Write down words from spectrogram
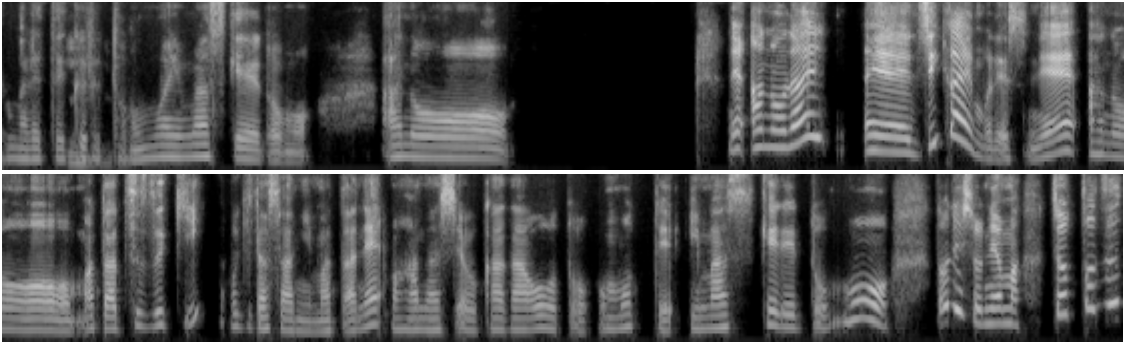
生まれてくると思いますけれども、あのーね、あの、来、えー次回もですね、あのーまた続き、沖田さんにまたね、お話を伺おうと思っていますけれども、どうでしょうね。まあ、ちょっとず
